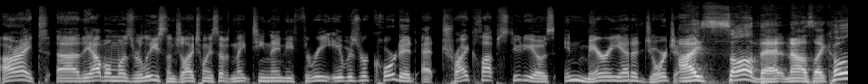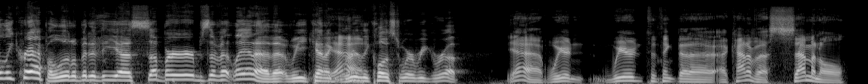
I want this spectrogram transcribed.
All right. Uh, the album was released on July 27, 1993. It was recorded at Triclop Studios in Marietta, Georgia. I saw that and I was like, holy crap, a little bit of the uh, suburbs of Atlanta that we kind of Yeah. really close to where we grew up. yeah, weird weird to think that a, a kind of a seminal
